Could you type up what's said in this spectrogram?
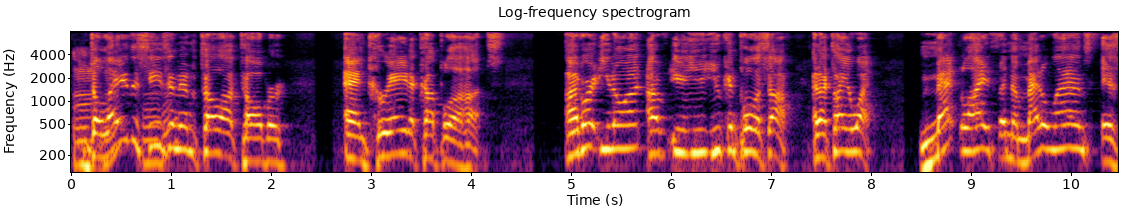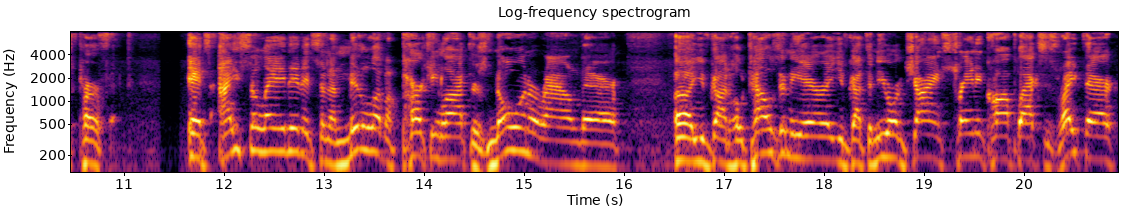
Mm-hmm. Delay the season mm-hmm. until October and create a couple of hubs. I've already, you know what? I've, you, you can pull this off. And I tell you what, MetLife and the Meadowlands is perfect. It's isolated. It's in the middle of a parking lot. There's no one around there. Uh, you've got hotels in the area. You've got the New York Giants training complex is right there.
